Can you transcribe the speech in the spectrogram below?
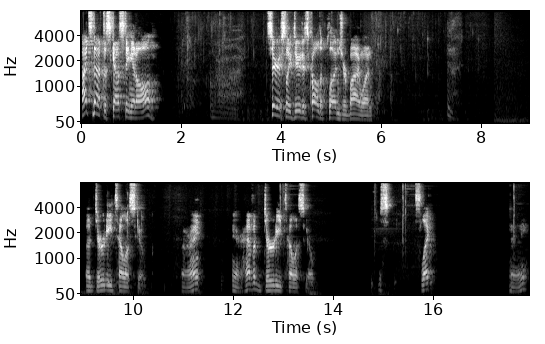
That's not disgusting at all. Seriously, dude, it's called a plunger. Buy one. A dirty telescope. Alright. Here, have a dirty telescope. Just select. Okay.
